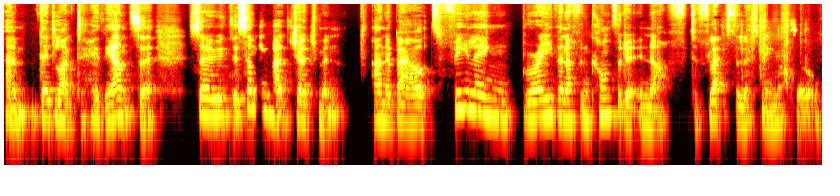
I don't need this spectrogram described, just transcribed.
um, they'd like to hear the answer. So there's something about judgment and about feeling brave enough and confident enough to flex the listening muscle.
